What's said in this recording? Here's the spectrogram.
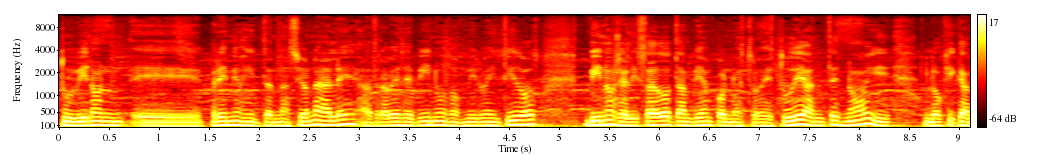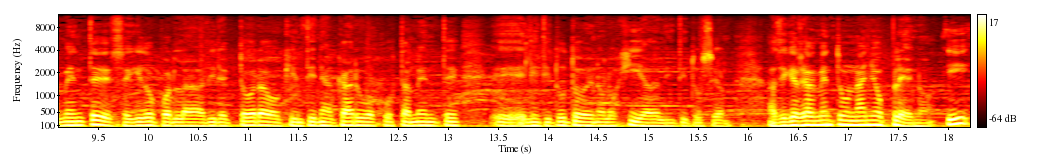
tuvieron eh, premios internacionales a través de Vinus 2022, vinos realizados también por nuestros estudiantes, ¿no? Y lógicamente seguido por la directora o quien tiene a cargo justamente eh, el Instituto de Enología de la institución. Así que realmente un año pleno. Y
